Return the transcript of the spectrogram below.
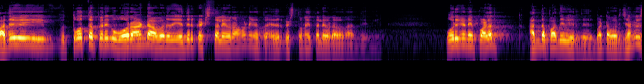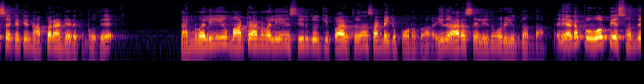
பதவி தோத்த பிறகு ஓராண்டு அவர் எதிர்க்கட்சி தலைவராகவும் நீங்கள் எதிர்க்கட்சி துணைத் தலைவராக தான் இருந்தீங்க. ஒருங்கிணைப்பாளர் அந்த பதவி இருந்தது. பட் அவர் ஜெனரல் செக்ரட்டரின்னு அப்பர் ஹேண்ட் எடுக்கும்போது தன் வழியும் மாற்றான வழியும் சீர்தூக்கி பார்த்து தான் சண்டைக்கு போகணுன்னுவாங்க இது அரசியல் இதுவும் ஒரு யுத்தம் தான். எடப்போ ஓபிஎஸ் வந்து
